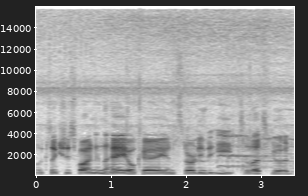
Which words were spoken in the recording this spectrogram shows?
Looks like she's finding the hay okay and starting to eat, so that's good.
